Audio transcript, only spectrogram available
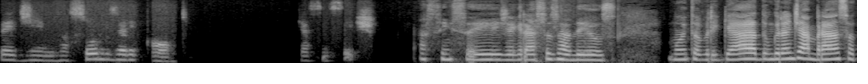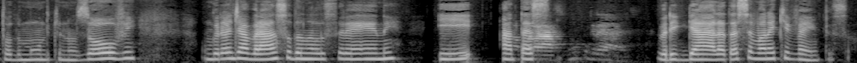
pedimos a sua misericórdia que assim seja. Assim seja, graças a Deus. Muito obrigada. Um grande abraço a todo mundo que nos ouve. Um grande abraço, dona Lucirene. E até, Obrigada. Até semana que vem, pessoal.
